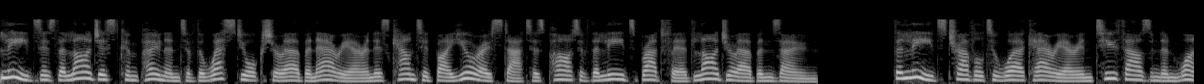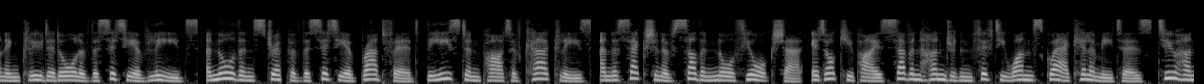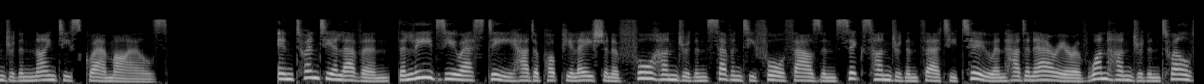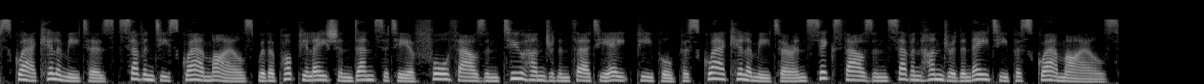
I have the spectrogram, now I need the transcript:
Leeds is the largest component of the West Yorkshire urban area and is counted by Eurostat as part of the Leeds-Bradford larger urban zone. The Leeds travel to work area in 2001 included all of the city of Leeds, a northern strip of the city of Bradford, the eastern part of Kirklees, and a section of southern North Yorkshire. It occupies 751 square kilometres 290 square miles. In 2011, the Leeds USD had a population of 474,632 and had an area of 112 square kilometers, 70 square miles with a population density of 4,238 people per square kilometer and 6,780 per square miles.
